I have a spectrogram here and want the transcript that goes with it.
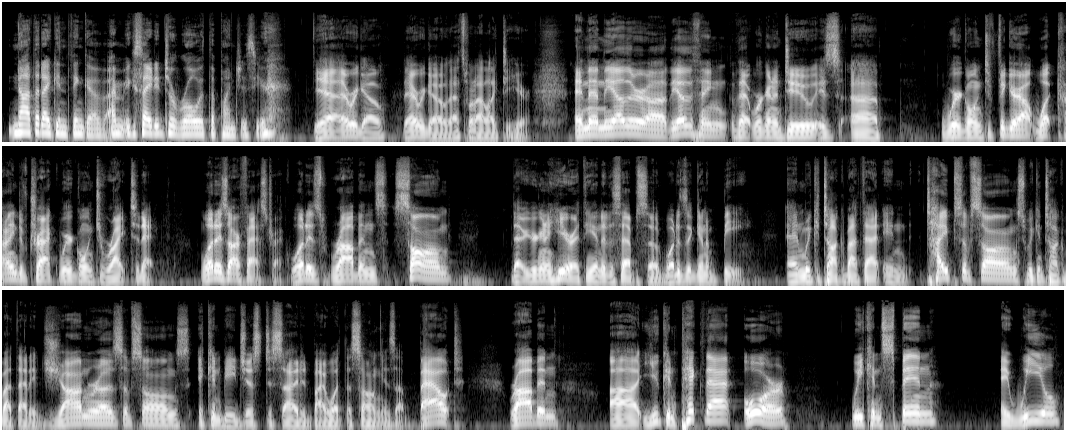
not that I can think of. I'm excited to roll with the punches here. Yeah, there we go. There we go. That's what I like to hear. And then the other uh, the other thing that we're going to do is uh, we're going to figure out what kind of track we're going to write today. What is our fast track? What is Robin's song that you're going to hear at the end of this episode? What is it going to be? And we could talk about that in types of songs. We can talk about that in genres of songs. It can be just decided by what the song is about. Robin, uh, you can pick that, or we can spin a wheel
